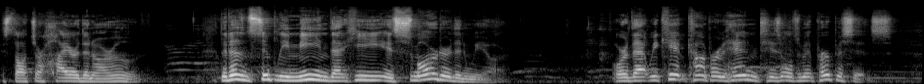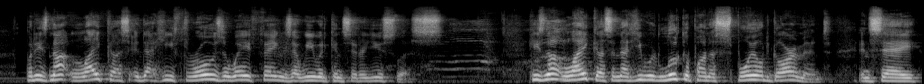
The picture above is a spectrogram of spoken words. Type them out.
His thoughts are higher than our own. That doesn't simply mean that He is smarter than we are or that we can't comprehend His ultimate purposes. But He's not like us in that He throws away things that we would consider useless. He's not like us in that he would look upon a spoiled garment and say,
